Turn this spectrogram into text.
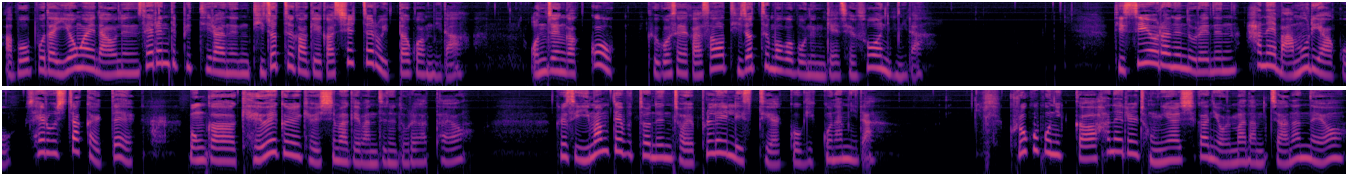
아, 무엇보다 이 영화에 나오는 세렌디피티라는 디저트 가게가 실제로 있다고 합니다. 언젠가 꼭 그곳에 가서 디저트 먹어보는 게 제 소원입니다. This Year라는 노래는 한 해 마무리하고 새로 시작할 때 뭔가 계획을 결심하게 만드는 노래 같아요. 그래서 이맘때부터는 저의 playlist에 꼭 있곤 합니다. 그러고 보니까 한 해를 정리할 시간이 얼마 남지 않았네요.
